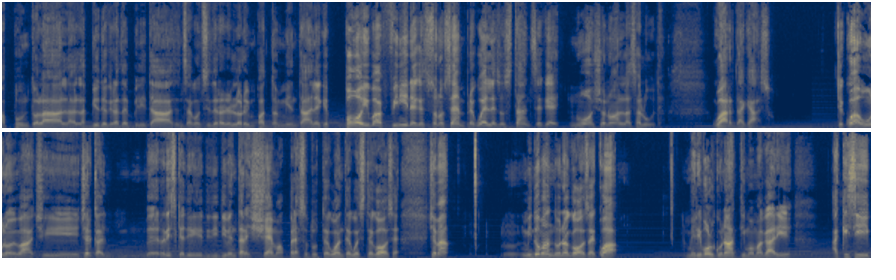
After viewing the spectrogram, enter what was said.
appunto la, la, la, biodegradabilità, senza considerare il loro impatto ambientale, che poi va a finire che sono sempre quelle sostanze che nuociono alla salute. Guarda caso. Che qua uno va, ci cerca, eh, rischia di, di diventare scemo appresso tutte quante queste cose. Cioè, ma mi domando una cosa, e qua mi rivolgo un attimo magari a chi si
